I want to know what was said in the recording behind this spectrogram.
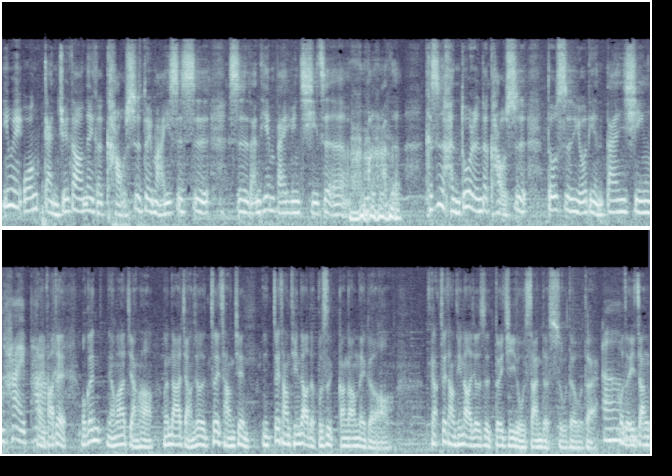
因为我感觉到那个考试对马医师是是蓝天白云骑着马的，可是很多人的考试都是有点担心害怕。害怕，对，我跟娘妈讲哈，我跟大家讲，就是最常见，你最常听到的不是刚刚那个哦，刚最常听到的就是堆积如山的书，对不对？嗯，或者一张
